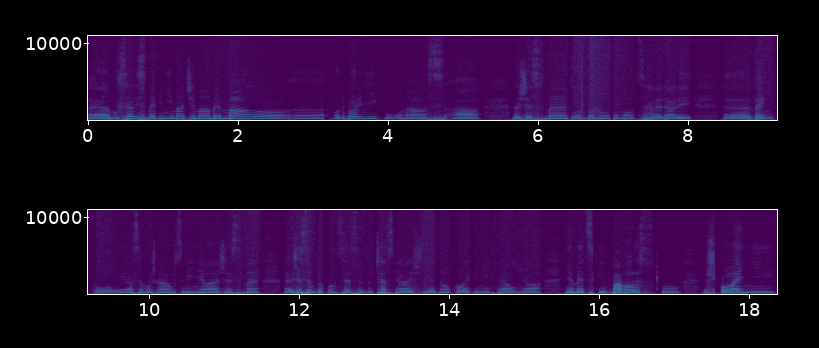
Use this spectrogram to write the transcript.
Eh, museli jsme vnímat, že máme málo eh, odborníků u nás a že jsme tu odbornou pomoc hledali eh, venku. Já jsem možná už zmínila, že, jsme, že jsem dokonce se zúčastnila ještě jednou kolegyní, která uměla německy v Bavorsku, školení,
